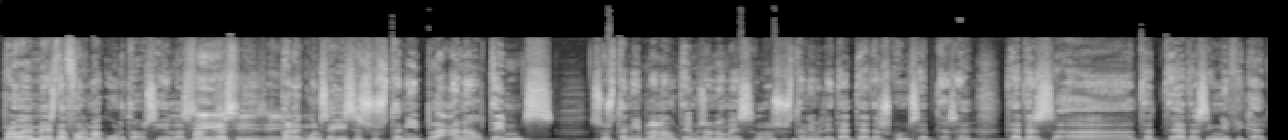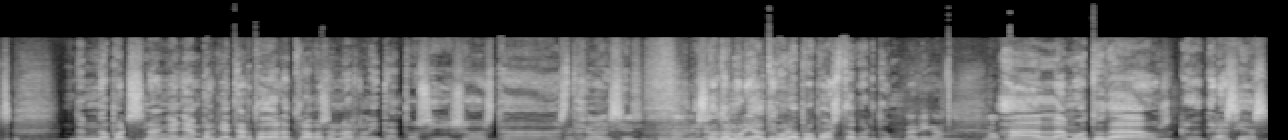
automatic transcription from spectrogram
però ven més de forma curta. O sigui, les Sí, marques, sí, sí, per és aconseguir ser sostenible en el temps, sostenible en el temps, no només la sostenibilitat té altres conceptes, eh? té, altres, uh, té altres significats. No pots anar enganyant perquè tard o d'hora et trobes amb la realitat. O sigui, això està, està Això, claríssim. sí, sí, totalment Escolta. Muriel, tinc una proposta per tu. Va, digue'm, guapo. A la moto de... Gràcies.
